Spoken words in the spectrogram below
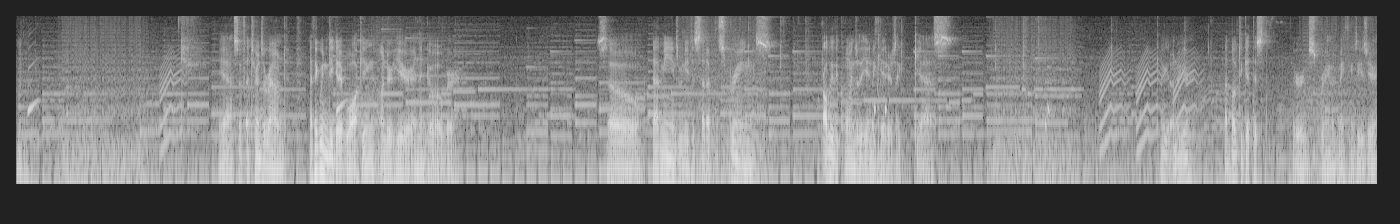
Hmm. Yeah, so if that turns around, I think we need to get it walking under here and then go over. So that means we need to set up the springs. Probably the coins are the indicators, I guess. Can I get under here? I'd love to get this third spring, it would make things easier.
